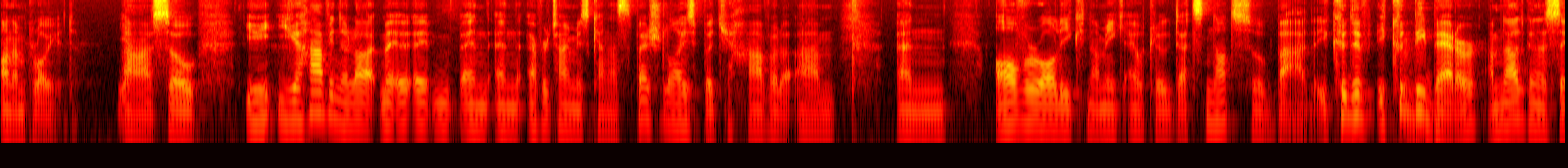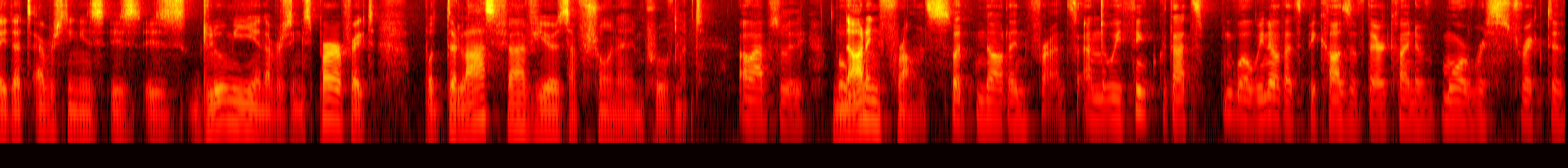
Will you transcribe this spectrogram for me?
unemployed. Yeah. Uh, so you you have in a lot, and and every time is kind of specialized, but you have a, um, an overall economic outlook that's not so bad. It could have it could be Mhm. better. I'm not gonna say that everything is is is gloomy and everything is perfect, but the last five years have shown an improvement. Oh, absolutely. But- not in France. but not in France. And we think that's well, we know that's because of their kind of more restrictive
